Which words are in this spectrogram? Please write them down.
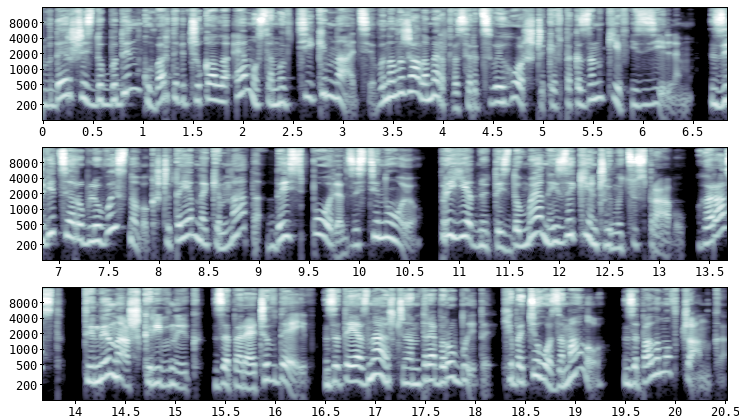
Вдершись до будинку, варта відшукала Ему саме в цій кімнаті. Вона лежала мертва серед своїх горщиків та казанків із зіллям. Звідси я роблю висновок, що таємна кімната десь поряд за стіною. Приєднуйтесь до мене і закінчуємо цю справу. Гаразд? Ти не наш керівник, заперечив Дейв. Зате я знаю, що нам треба робити. Хіба цього замало? Запала мовчанка.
